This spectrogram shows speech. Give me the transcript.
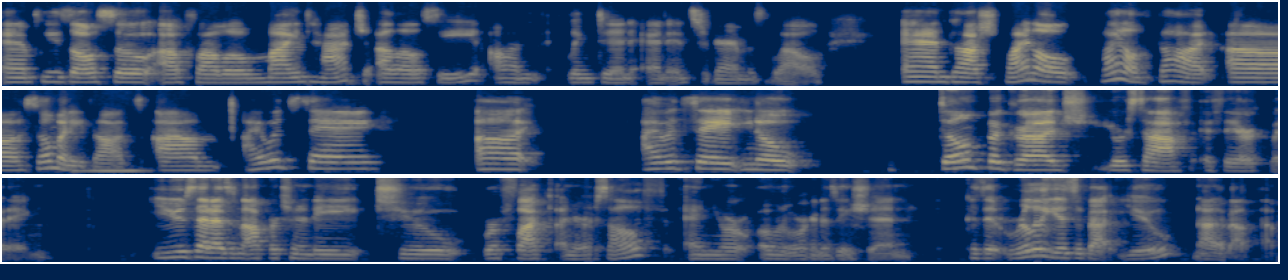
And please also uh, follow Mind Hatch LLC on LinkedIn and Instagram as well. And gosh, final final thought. Uh, so many thoughts. Um, I would say, uh, I would say, you know, don't begrudge your staff if they are quitting. Use that as an opportunity to reflect on yourself and your own organization because it really is about you, not about them.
